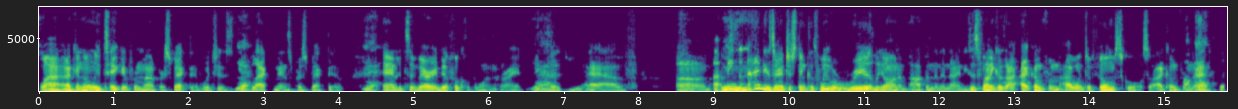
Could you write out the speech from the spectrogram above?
Well, I, I can only take it from my perspective, which is the yeah. black man's perspective. Yeah. And it's a very difficult one, right? Yeah. Because you have um, I mean, the 90s are interesting because we were really on and popping in the 90s. It's funny because I, I, come from, I went to film school. So I come from okay. that.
